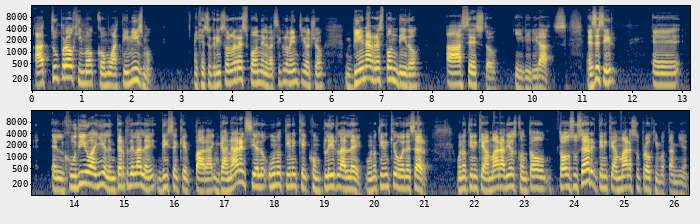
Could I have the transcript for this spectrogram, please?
a tu prójimo como a ti mismo. Y Jesucristo le responde en el versículo 28, bien ha respondido, haz esto y vivirás. Es decir, eh, el judío allí, el intérprete de la ley, dice que para ganar el cielo uno tiene que cumplir la ley, uno tiene que obedecer, uno tiene que amar a Dios con todo, todo su ser y tiene que amar a su prójimo también.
